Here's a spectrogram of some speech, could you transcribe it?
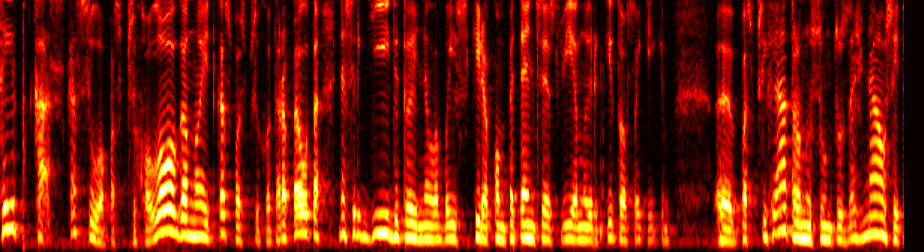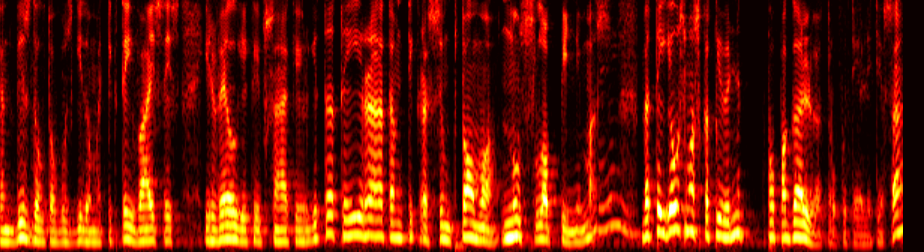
kaip kas, kas siūlo pas psichologą nueiti, kas pas psichoterapeutą, nes ir gydytojai nelabai skiria kompetencijas vieno ir kito, sakykime. Pas psichiatrą nusiuntus dažniausiai ten vis dėlto bus gydoma tik tai vaistais ir vėlgi, kaip sakė Jurgita, tai yra tam tikras simptomo nuslopinimas, bet tai jausmas, kad tu vieni po pagalbę truputėlį tiesa.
